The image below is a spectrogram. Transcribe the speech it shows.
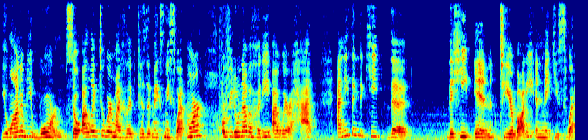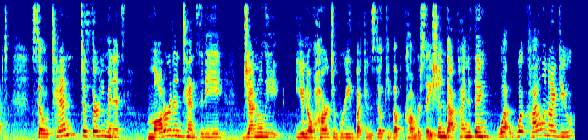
You want to be warm. So I like to wear my hood because it makes me sweat more. Or if you don't have a hoodie, I wear a hat. Anything to keep the the heat in to your body and make you sweat. So 10 to 30 minutes, moderate intensity, generally, you know, hard to breathe but can still keep up conversation, that kind of thing. What what Kyle and I do,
